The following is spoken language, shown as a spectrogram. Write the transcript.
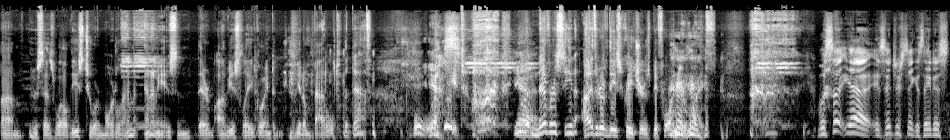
um, who says, "Well, these two are mortal en- enemies, and they're obviously going to you know battle to the death." Well, Yes. wait, you Yeah. have never seen either of these creatures before in your life. Well, so yeah, it's interesting because they just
